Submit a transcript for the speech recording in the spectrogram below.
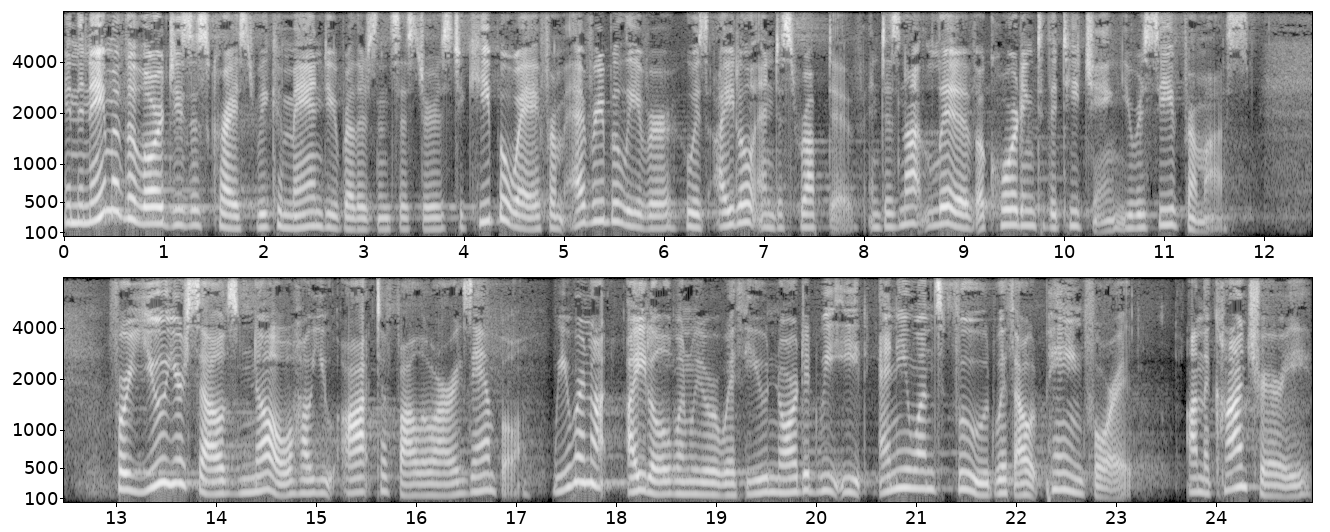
In the name of the Lord Jesus Christ, we command you, brothers and sisters, to keep away from every believer who is idle and disruptive and does not live according to the teaching you received from us. For you yourselves know how you ought to follow our example. We were not idle when we were with you, nor did we eat anyone's food without paying for it. On the contrary,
